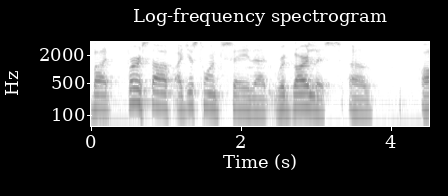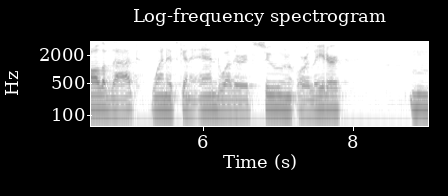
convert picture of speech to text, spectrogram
But first off, I just want to say that regardless of all of that, when it's going to end, whether it's soon or later, mm,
